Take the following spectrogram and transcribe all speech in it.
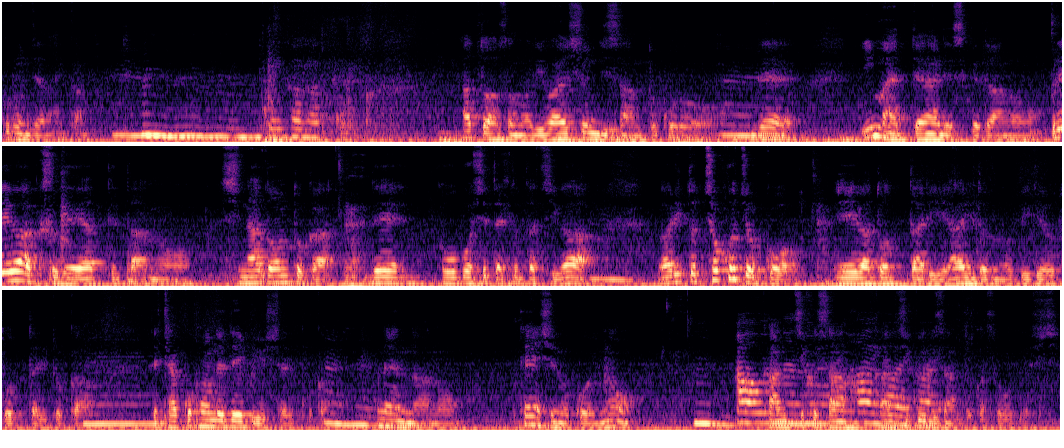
来るんじゃないかな、映画学校か。あとはその岩井俊二さんのところで、今やってないですけどあのプレイワークスでやってたあのシナドンとかで応募してた人たちが割とちょこちょこ映画撮ったりアイドルのビデオ撮ったりとかで脚本でデビューしたりとか去年のあの「天使の恋」の監築さん監築理さんとかそうですし。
